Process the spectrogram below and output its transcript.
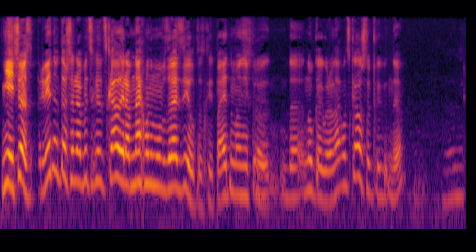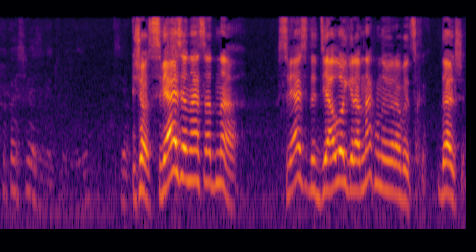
Не, еще раз, привет то, что Рабыцкак это сказал, и Равнахман ему возразил, так сказать, поэтому они, Что? при- да, ну, как бы, Равнахман сказал, что, как, да. Ну, никакой связи нет. Еще, раз, связь у нас одна. Связь это диалоги Равнахмана и Равыцка. Дальше.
